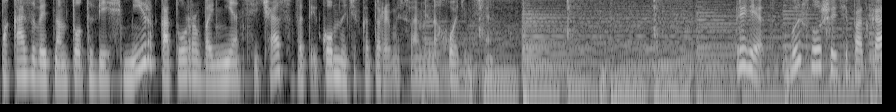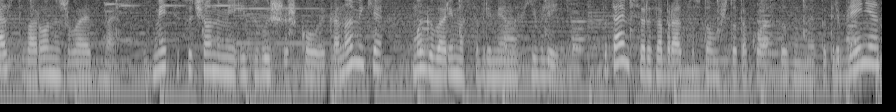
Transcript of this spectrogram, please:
показывает нам тот весь мир, которого нет сейчас в этой комнате, в которой мы с вами находимся. Привет! Вы слушаете подкаст «Ворона желает знать». Вместе с учеными из Высшей школы экономики мы говорим о современных явлениях. Пытаемся разобраться в том, что такое осознанное потребление,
